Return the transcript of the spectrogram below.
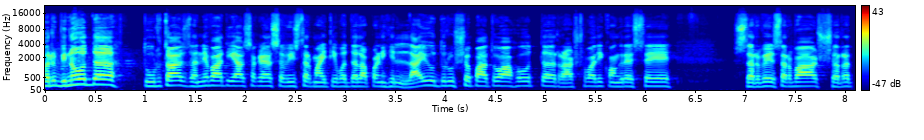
बरं विनोद तुर्तास धन्यवाद या सगळ्या सविस्तर माहितीबद्दल आपण ही लाईव्ह दृश्य पाहतो आहोत. राष्ट्रवादी काँग्रेसचे सर्वे सर्वा शरद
